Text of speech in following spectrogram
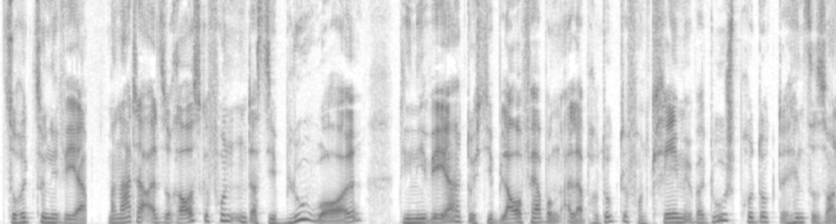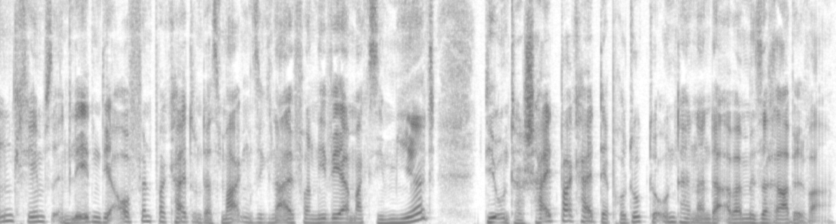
Zurück zu Nivea. Man hatte also herausgefunden, dass die Blue Wall, die Nivea durch die Blaufärbung aller Produkte von Creme über Duschprodukte hin zu Sonnencremes in Läden die Auffindbarkeit und das Markensignal von Nivea maximiert, die Unterscheidbarkeit der Produkte untereinander aber miserabel war.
